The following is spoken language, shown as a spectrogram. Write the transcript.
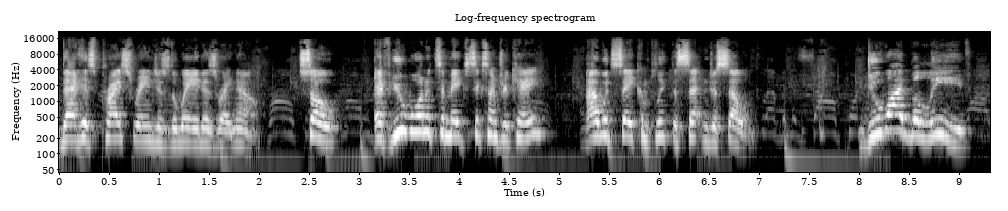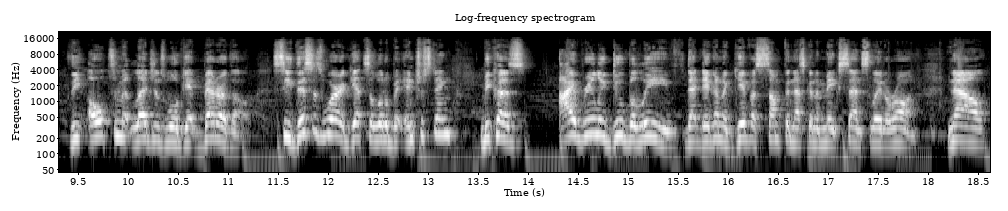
that his price range is the way it is right now. So if you wanted to make 600K, I would say complete the set and just sell them. Do I believe the Ultimate Legends will get better though? See, this is where it gets a little bit interesting because I really do believe that they're going to give us something that's going to make sense later on. Now,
